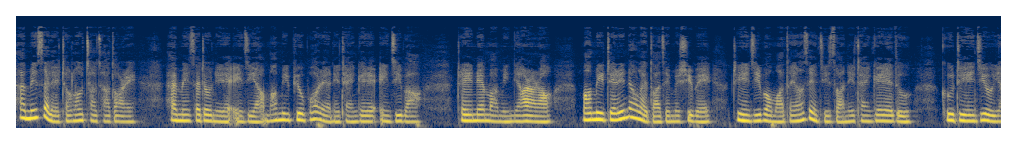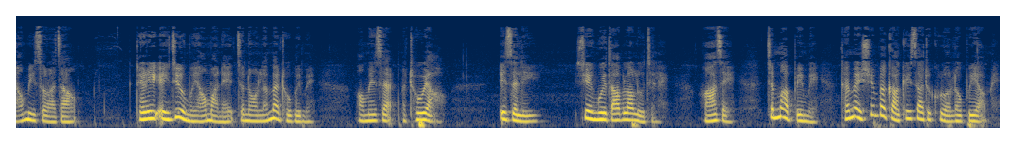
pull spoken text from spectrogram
ဟမ်မင်းဆက်လည်းတုံလုံးချချသွားတယ်ဟမ်မင်းဆက်တို့နေတဲ့အင်ကြီးကမမီပြိုဖို့တယ်နေထိုင်ခဲ့တဲ့အင်ကြီးပါဒယ်ရီနဲ့မမီညားတာတော့မမီဒယ်ရီနောက်လိုက်သွားခြင်းမရှိပဲဒီရင်ကြီးပေါ်မှာတယောင်းစင်ကြီးစွာနေထိုင်ခဲ့တဲ့သူခုဒီရင်ကြီးကိုရောင်းပြီဆိုတာကြောင့်ဒယ်ရီအိမ်ကြီးကိုမရောင်းပါနဲ့ကျွန်တော်လက်မှတ်ထိုးပေးမယ်မောင်မင်းဆက်မထိုးရအောင်အစ္စလီ ရှင်ငွေသားဘယ်လောက်လိုချင်လဲ90ကျမပေးမယ်ဒါပေမဲ့ရှင်ဘက်ကကိစ္စတစ်ခုတော့လုပ်ပေးရမယ်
